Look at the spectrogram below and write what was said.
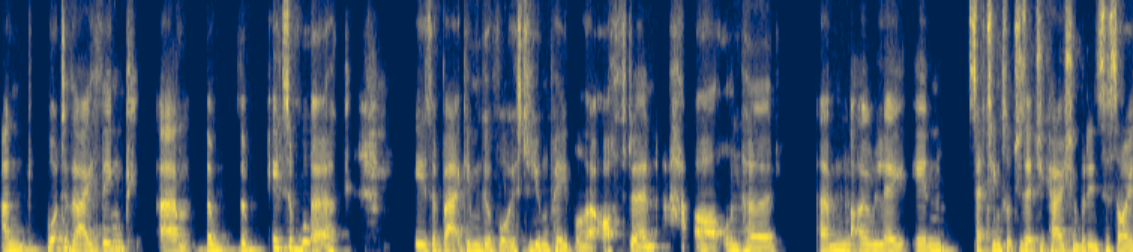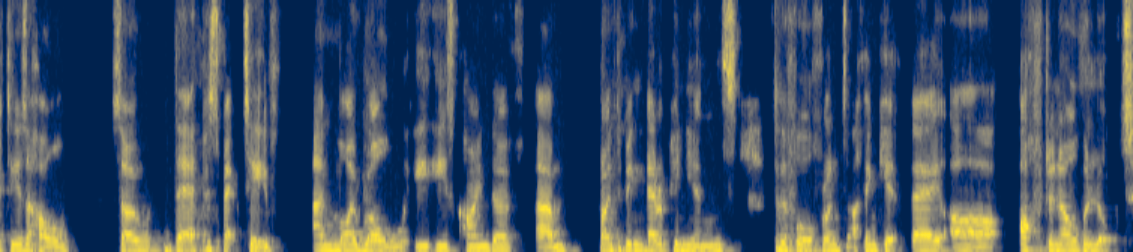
and what do they think? Um, the the piece of work is about giving a voice to young people that often are unheard, um, not only in settings such as education, but in society as a whole. So their perspective and my role is kind of um, trying to bring their opinions to the forefront. I think it, they are often overlooked,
